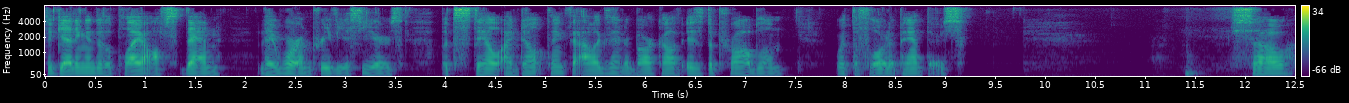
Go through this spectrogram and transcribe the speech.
to getting into the playoffs than they were in previous years. But still, I don't think that Aleksander Barkov is the problem with the Florida Panthers. So,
